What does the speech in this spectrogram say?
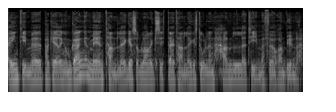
én time parkering om gangen, med en tannlege som lar deg sitte i tannlegestolen en halv time før han begynner.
